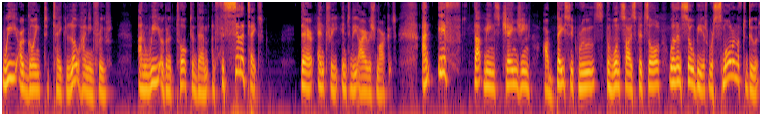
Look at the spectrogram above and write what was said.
we are going to take low hanging fruit and we are going to talk to them and facilitate their entry into the Irish market. And if that means changing our basic rules, the one size fits all, well, then so be it. We're small enough to do it.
